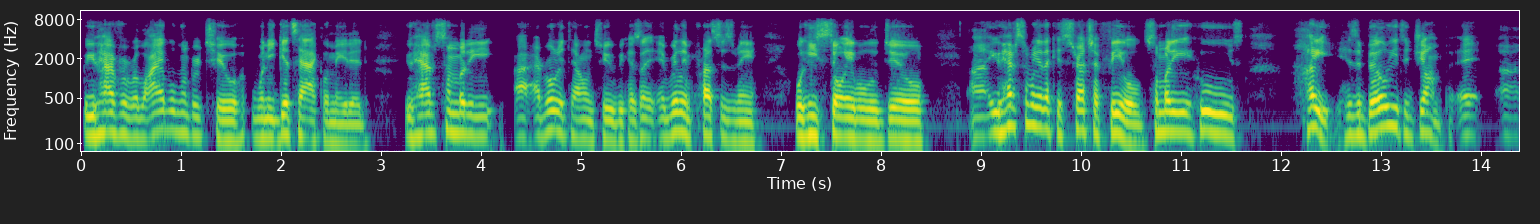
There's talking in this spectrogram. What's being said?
but you have a reliable number two when he gets acclimated you have somebody. I wrote it down too because it really impresses me what he's still able to do. Uh, you have somebody that can stretch a field, somebody whose height, his ability to jump. It, eh, uh,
